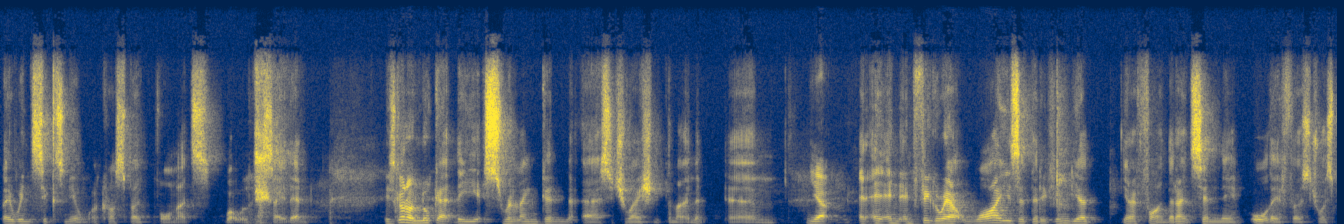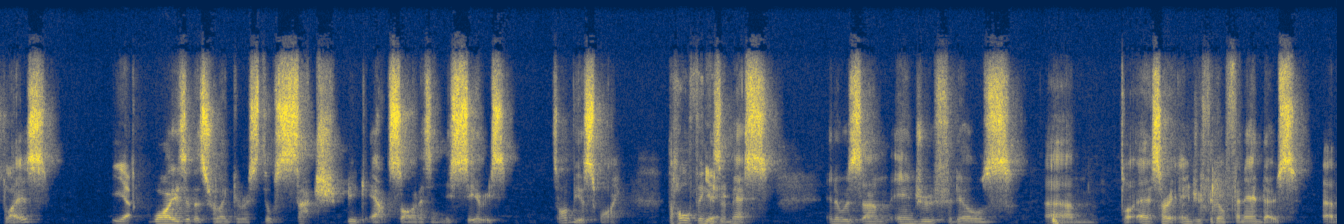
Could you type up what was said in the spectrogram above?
they win six 0 across both formats. What will he say then? He's got to look at the Sri Lankan uh, situation at the moment. Um, yeah, and, and and figure out why is it that if India, you know, fine, they don't send their all their first choice players yeah. Why is it that Sri Lanka are still such big outsiders in this series? It's obvious why. The whole thing yeah. is a mess. And it was um, Andrew Fidel's, um, uh, sorry, Andrew Fidel Fernando's um,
